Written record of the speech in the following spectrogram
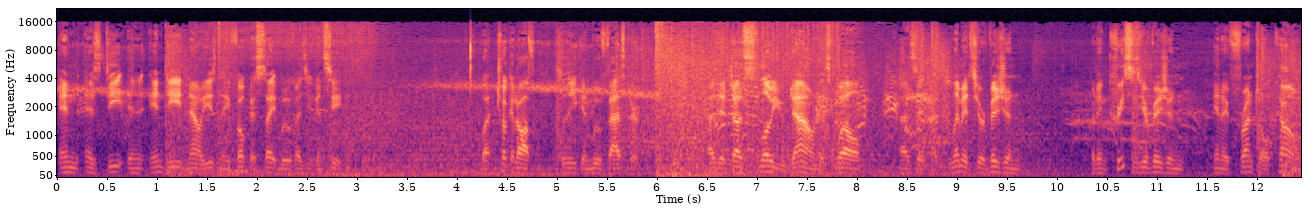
And is in, indeed now using the focus sight move, as you can see. But took it off so that you can move faster. As it does slow you down as well, as it limits your vision, but increases your vision in a frontal cone.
